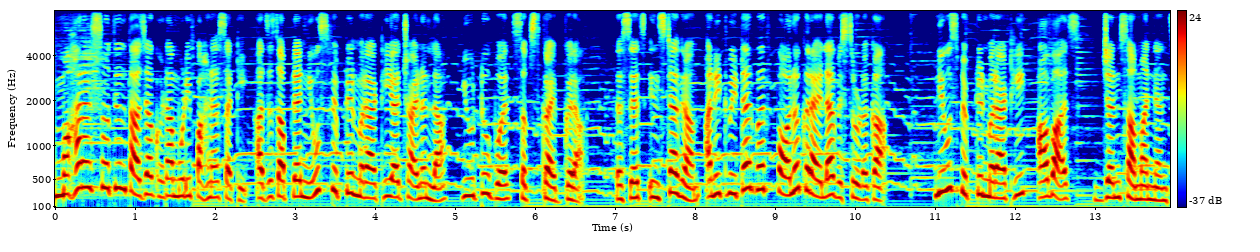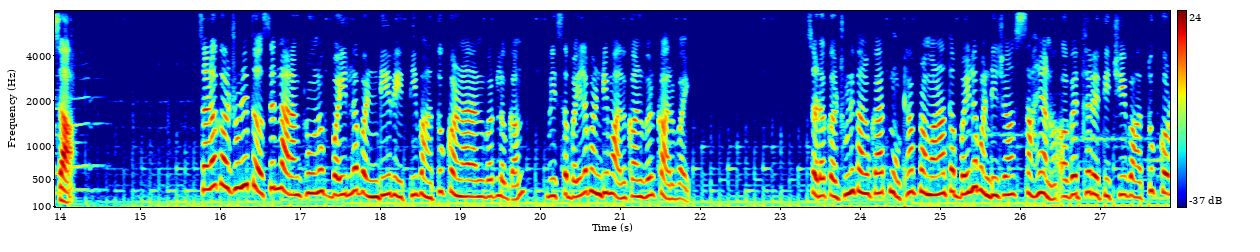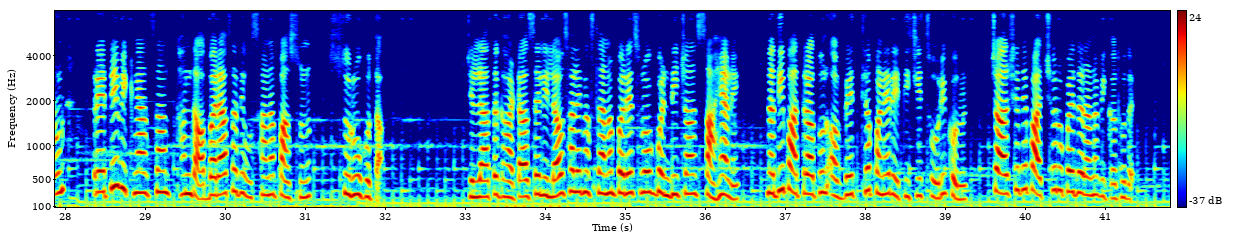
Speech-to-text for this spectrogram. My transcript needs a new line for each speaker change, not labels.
महाराष्ट्रातील ताज्या घडामोडी पाहण्यासाठी आजच आपल्या न्यूज फिफ्टीन मराठी या चॅनलला यूट्यूबवर सबस्क्राईब करा. तसेच इंस्टाग्राम आणि ट्विटरवर फॉलो करायला विसरू नका. न्यूज फिफ्टीन मराठी आवाज जनसामान्यांचा. सडक तहसील तहसीलदारांकडून बैलबंडी रेती वाहतूक करणाऱ्यांवर लगाम वीस बैलबंडी मालकांवर कारवाई सडक अजुनी तालुक्यात मोठ्या प्रमाणात बैलबंडीच्या सहाय्यानं अवैध रेतीची वाहतूक करून रेती विकण्याचा धंदा बऱ्याच दिवसांपासून सुरू होता. जिल्ह्यात घाटाचे लिलाव झाले नसल्यानं बरेच लोक बंडीच्या सहाय्याने नदीपात्रातून अवैधपणे रेतीची चोरी करून चारशे ते पाचशे रुपये दरानं विकत होते.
